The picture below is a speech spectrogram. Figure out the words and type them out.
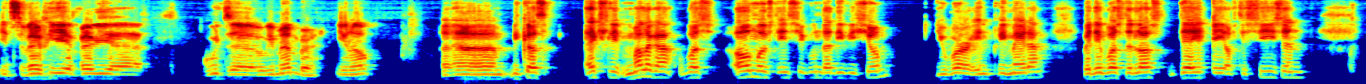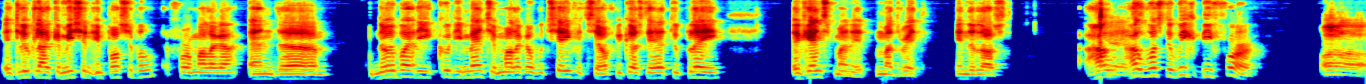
it's very very uh, good. Uh, remember, you know. Um, because actually, Malaga was almost in Segunda División. You were in Primera, but it was the last day of the season. It looked like a mission impossible for Malaga, and um, nobody could imagine Malaga would save itself because they had to play against Madrid in the last. How Yes. how was the week before? uh,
